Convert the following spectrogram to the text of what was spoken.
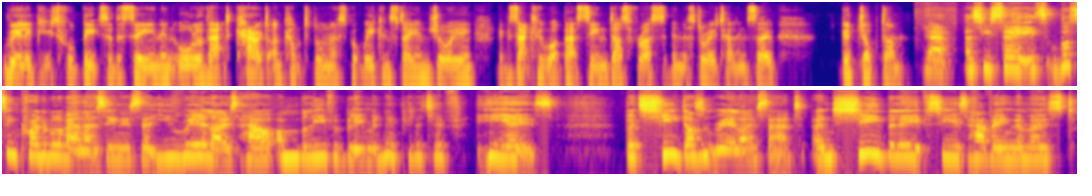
really beautiful beats of the scene in all of that character uncomfortableness, but we can stay enjoying exactly what that scene does for us in the storytelling. So good job done. Yeah, as you say, it's what's incredible about that scene is that you realize how unbelievably manipulative he is. But she doesn't realize that, and she believes she is having the most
